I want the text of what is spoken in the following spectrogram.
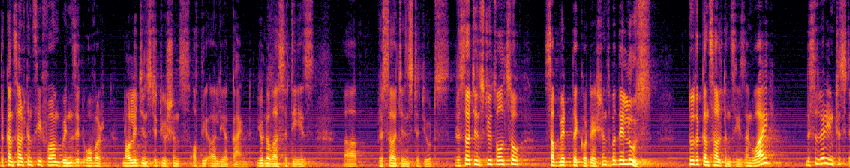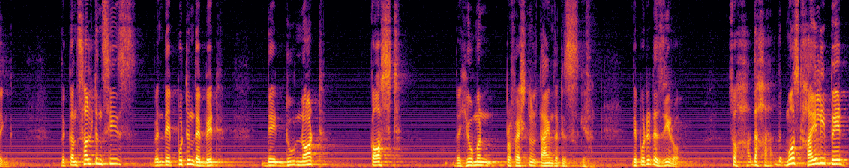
the consultancy firm wins it over knowledge institutions of the earlier kind, universities, uh, research institutes. Research institutes also submit their quotations, but they lose to the consultancies. And why? This is very interesting. The consultancies, when they put in their bid, they do not cost the human professional time that is given. They put it as zero. So the, the most highly paid,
